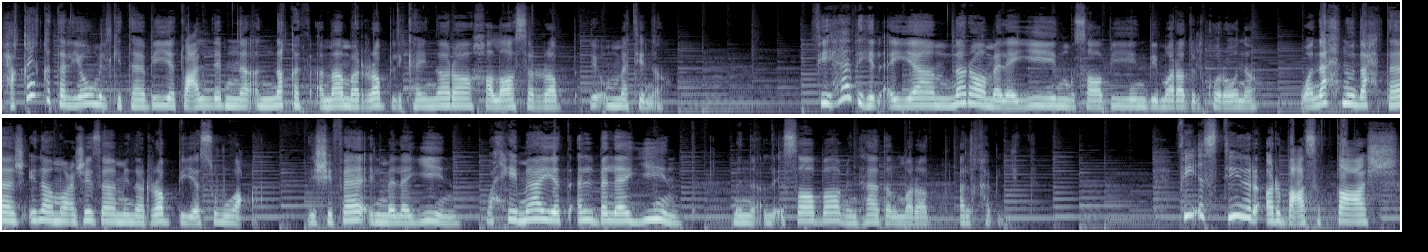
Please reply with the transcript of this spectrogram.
حقيقة اليوم الكتابية تعلمنا أن نقف أمام الرب لكي نرى خلاص الرب لأمتنا. في هذه الأيام نرى ملايين مصابين بمرض الكورونا، ونحن نحتاج إلى معجزة من الرب يسوع لشفاء الملايين وحماية البلايين من الإصابة من هذا المرض الخبيث. في استير 4 16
